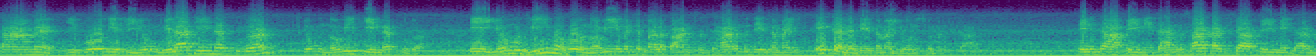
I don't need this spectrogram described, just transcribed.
තාම මේ බෝධියට යොමු වෙලා තියෙන්නත් පුළුවන් යොමු නොවි තියෙන්නත් පුළුවන්. ඒ යොමු වීම හෝ නොවීමට බලපාන ප්‍රධානම දේ තමයි එකම දේ තමයි යෝනිසමනසාර. ඒ නිසා අපේ මේ ධර්ම සාකච්ඡා අපේ මේ ධර්ම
